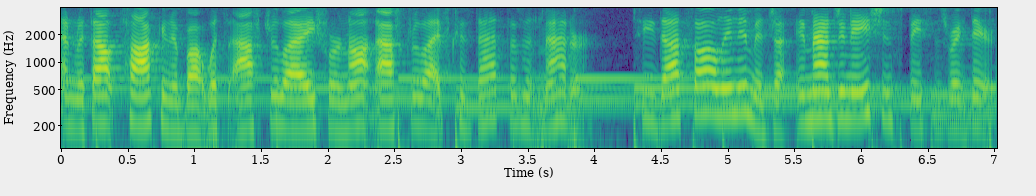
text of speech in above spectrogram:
And without talking about what's afterlife or not afterlife, because that doesn't matter. See, that's all in image. Uh, imagination space is right there.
